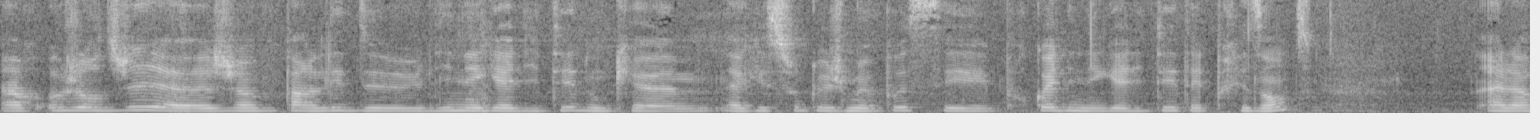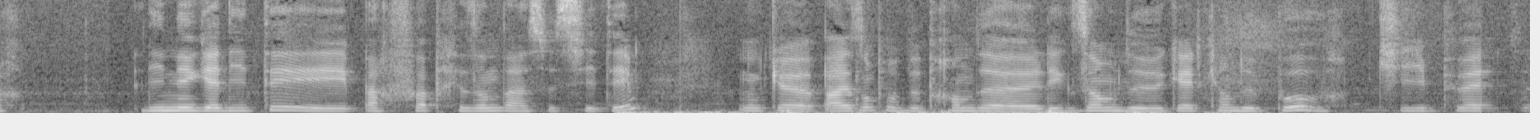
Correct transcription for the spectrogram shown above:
Alors aujourd'hui, euh, je viens vous parler de l'inégalité. Donc euh, la question que je me pose, c'est pourquoi l'inégalité est-elle présente? Alors, l'inégalité est parfois présente dans la société. Donc euh, par exemple, on peut prendre l'exemple de quelqu'un de pauvre qui peut être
